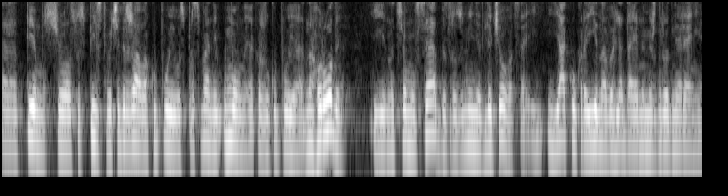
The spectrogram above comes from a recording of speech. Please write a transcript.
е, тим, що суспільство чи держава купує у спортсменів, умовно я кажу, купує нагороди, і на цьому все без розуміння для чого це, як Україна виглядає на міжнародній арені,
